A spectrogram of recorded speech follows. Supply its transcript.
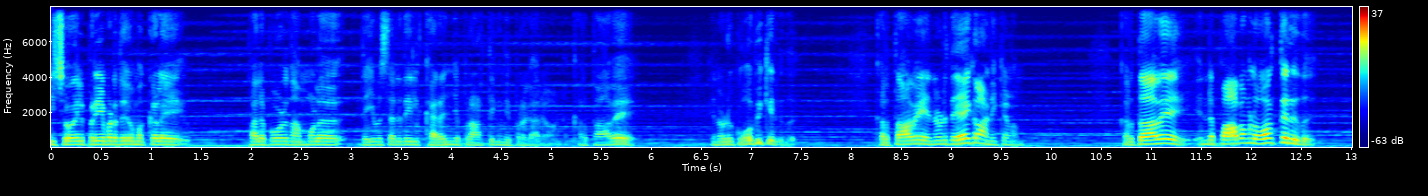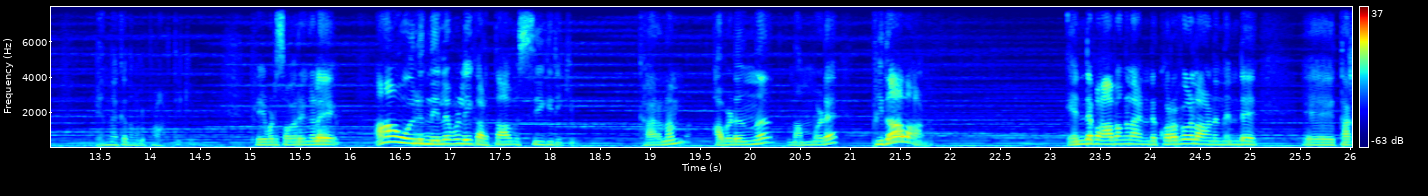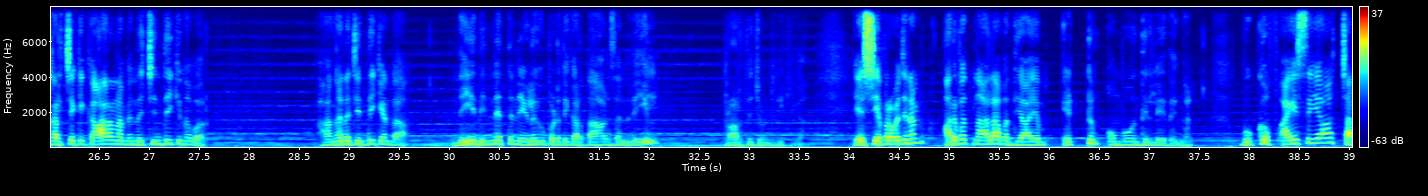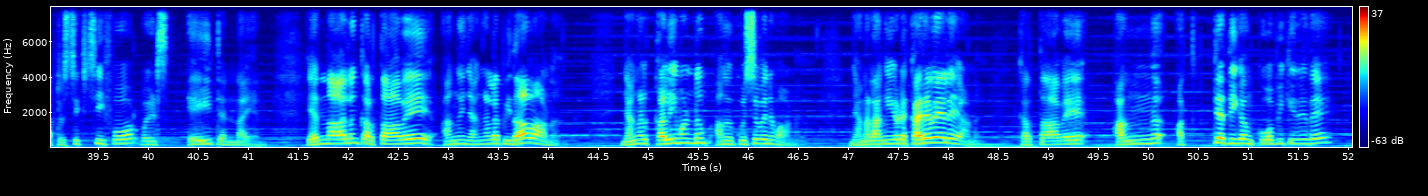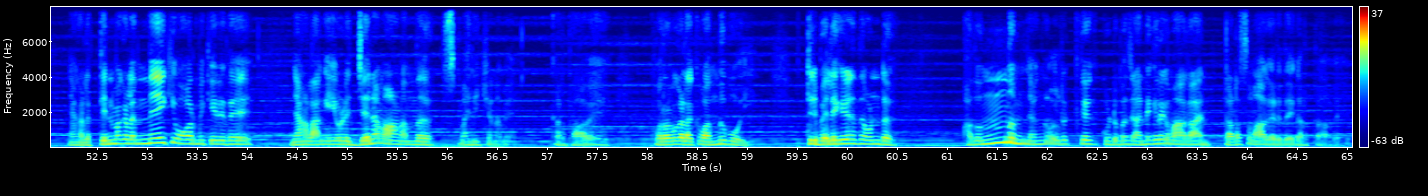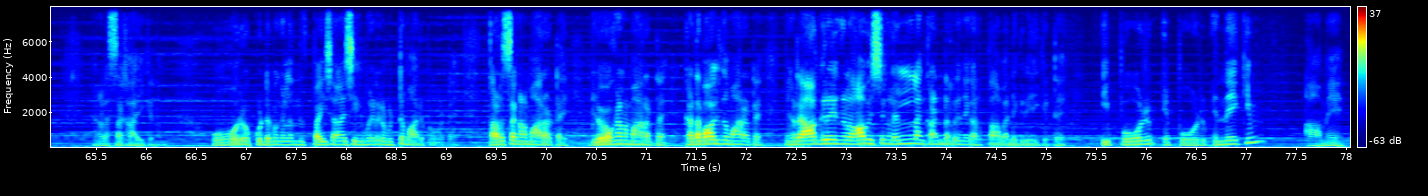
ഈശോയിൽ പ്രിയപ്പെട്ട ദൈവമക്കളെ പലപ്പോഴും നമ്മൾ ദൈവസന്നിധിയിൽ കരഞ്ഞ് പ്രാർത്ഥിക്കുന്ന ഇപ്രകാരമാണ്. കർത്താവേ എന്നോട് കോപിക്കരുത്. കർത്താവേ എന്നോട് ദയ കാണിക്കണം. കർത്താവേ എന്റെ പാപങ്ങൾ ഓർക്കരുത്. എന്നൊക്കെ നമ്മൾ പ്രാർത്ഥിക്കും. പ്രിയപ്പെട്ട സൗരങ്ങളെ ആ ഒരു നിലവിളി കർത്താവ് സ്വീകരിക്കും. കാരണം അവിടെ നിന്ന് നമ്മുടെ പിതാവാണ്. എന്റെ പാപങ്ങളാണ് എന്റെ കുറവുകളാണ് എന്റെ തകർച്ചയ്ക്ക് കാരണം എന്ന് ചിന്തിക്കുന്നവർ. അങ്ങനെ ചിന്തിക്കേണ്ട. നീ നിന്നെ തന്നെ എളിവുപ്പെടുത്തി കർത്താവിന്റെ സന്നിധിയിൽ പ്രാർത്ഥിച്ചുകൊണ്ടിരിക്കുക. യേശയ പ്രവചനം അറുപത്തിനാലാം അധ്യായം എട്ടും ഒമ്പതും തിരുലേതങ്ങൾ book of Isaiah chapter sixty four words eight and nine എന്നാലും കർത്താവേ അങ്ങ് ഞങ്ങളുടെ പിതാവാണ്. ഞങ്ങൾ കളിമണ്ണും അങ്ങ് കുശവനുമാണ്. ഞങ്ങൾ അങ്ങയുടെ കരവേലയാണ്. കർത്താവെ അങ്ങ് അത്യധികം കോപിക്കരുതേ. ഞങ്ങളെ തിന്മകൾ എന്നേക്കും ഓർമ്മിക്കരുതേ. ഞങ്ങൾ അങ്ങയുടെ ജനമാണെന്ന് സ്മരിക്കണമേ. കർത്താവെ കുറവുകളൊക്കെ വന്നുപോയി. ഒത്തിരി ബലഹീനത ഉണ്ട്. അതൊന്നും ഞങ്ങൾക്ക് കുടുംബത്തിന് അനുഗ്രഹമാകാൻ തടസ്സമാകരുതേ കർത്താവെ. ഞങ്ങളെ സഹായിക്കണം. ഓരോ കുടുംബങ്ങളിൽ നിന്ന് പൈശാശിക വീടുകൾ വിട്ടുമാറിപ്പോകട്ടെ. തടസ്സങ്ങൾ മാറട്ടെ. രോഗങ്ങൾ മാറട്ടെ. കടബാധിത മാറട്ടെ. നിങ്ങളുടെ ആഗ്രഹങ്ങളും ആവശ്യങ്ങളും എല്ലാം കണ്ടറിഞ്ഞ് കർത്താവ് അനുഗ്രഹിക്കട്ടെ. ഇപ്പോഴും എപ്പോഴും എന്നേക്കും ആമേൻ.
